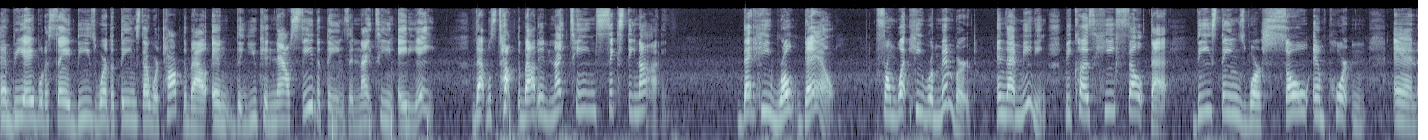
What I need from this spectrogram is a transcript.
and be able to say these were the things that were talked about and that you can now see the things in 1988 that was talked about in 1969 that he wrote down from what he remembered in that meeting because he felt that these things were so important and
